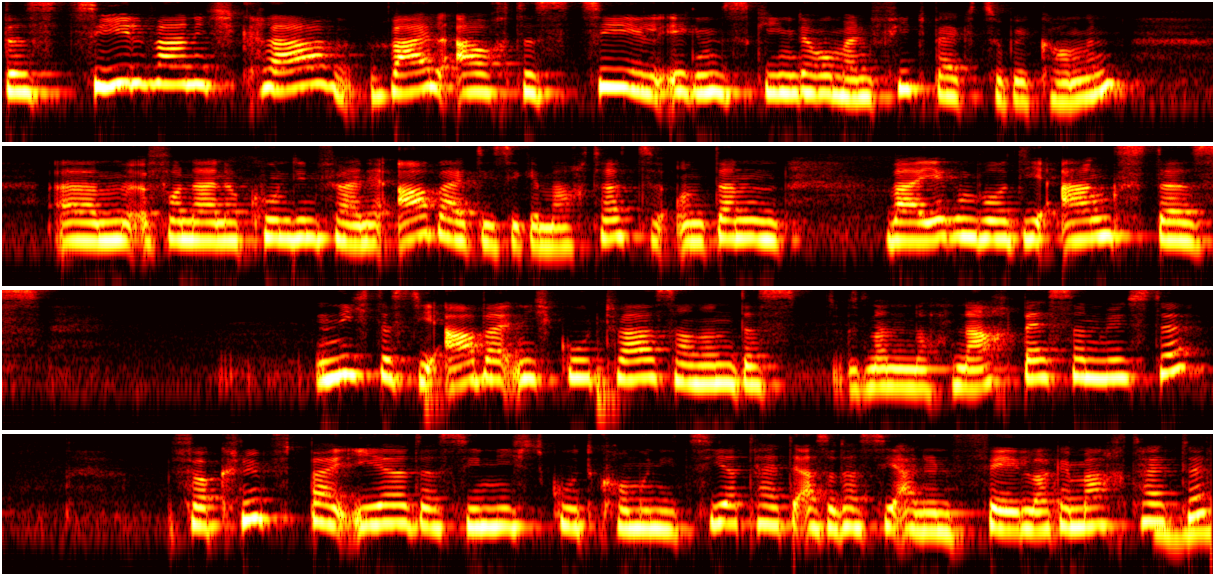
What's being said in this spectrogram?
das Ziel war nicht klar, weil auch das Ziel, es ging darum, ein Feedback zu bekommen ähm, von einer Kundin für eine Arbeit, die sie gemacht hat. Und dann war irgendwo die Angst, dass nicht, dass die Arbeit nicht gut war, sondern dass man noch nachbessern müsste. Verknüpft bei ihr, dass sie nicht gut kommuniziert hätte, also dass sie einen Fehler gemacht hätte.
